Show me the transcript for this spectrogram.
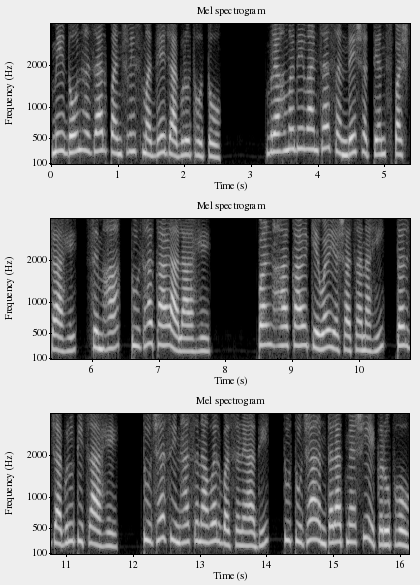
मे दोन हजार पंचवीसमध्ये जागृत होतो. ब्रह्मदेवांचा संदेश अत्यंत स्पष्ट आहे सिंहा तुझा काळ आला आहे. पण हा काळ केवळ यशाचा नाही तर जागृतीचा आहे. तुझ्या सिंहासनावर बसण्याआधी तू तुझ्या अंतरात्म्याशी एकरूप हो.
